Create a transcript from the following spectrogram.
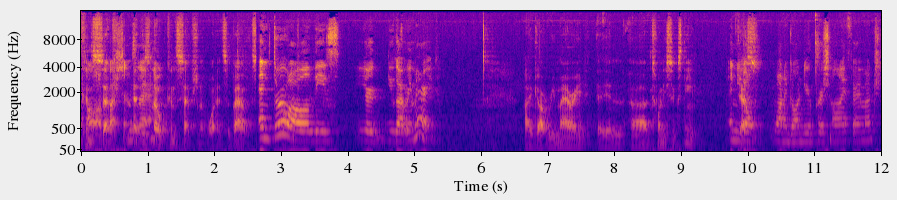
conception. yeah, there's there. no conception of what it's about. And through all of these, you're you got remarried, I got remarried in uh, 2016. And you Yes. don't want to go into your personal life very much,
